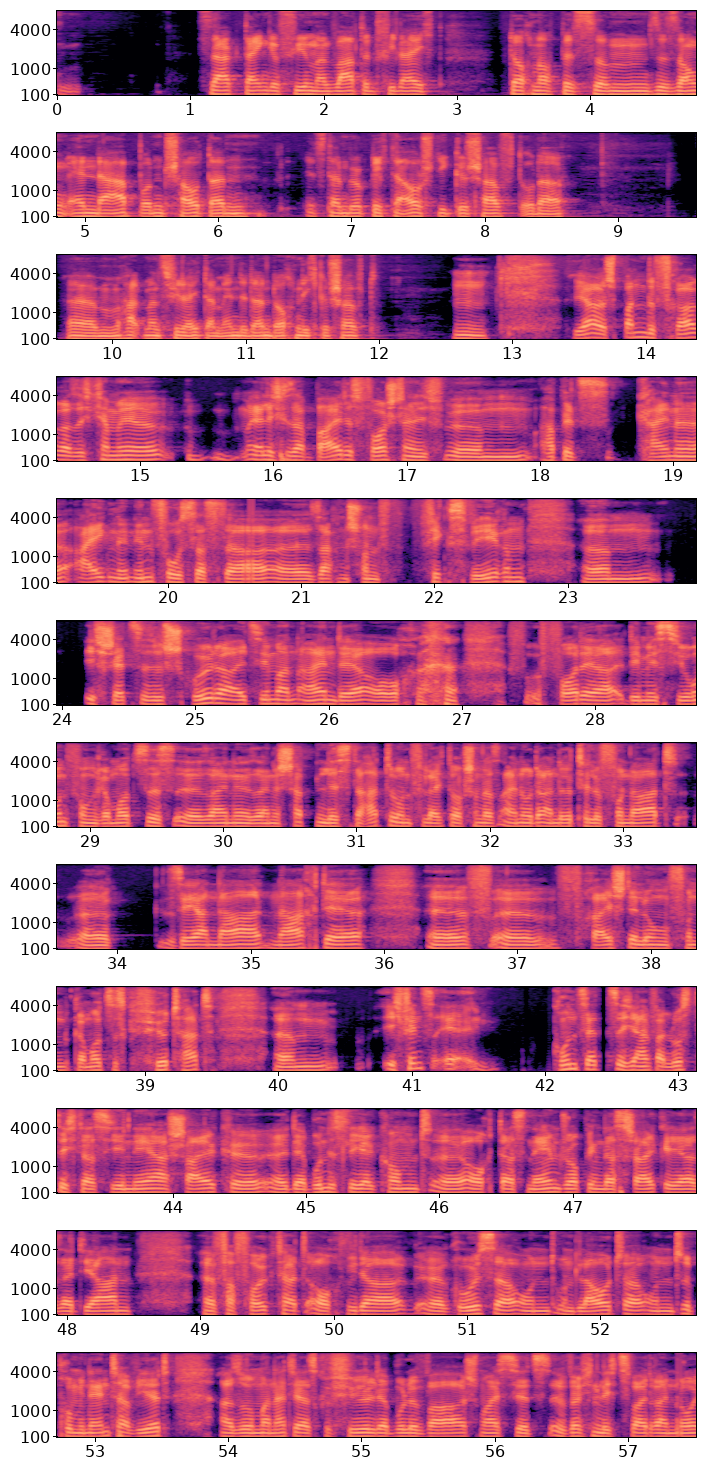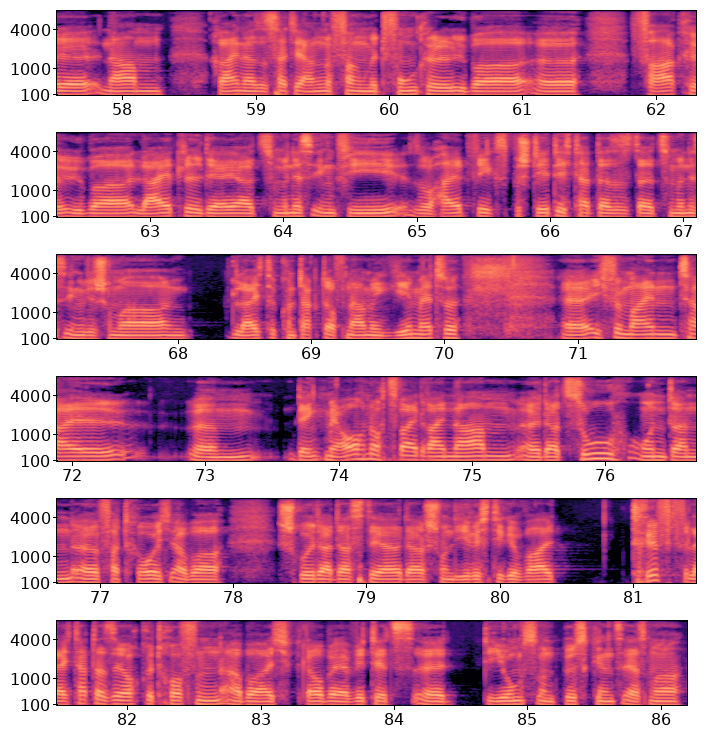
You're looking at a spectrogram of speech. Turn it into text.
sagt dein Gefühl, man wartet vielleicht doch noch bis zum Saisonende ab und schaut dann, ist dann wirklich der Ausstieg geschafft oder ähm, hat man es vielleicht am Ende dann doch nicht geschafft? Hm. Ja, spannende Frage. Also ich kann mir ehrlich gesagt beides vorstellen. Ich ähm, habe jetzt keine eigenen Infos, dass da äh, Sachen schon fix wären. Ähm, ich schätze Schröder als jemand ein, der auch vor der Demission von Gramotzes äh, seine, seine Schattenliste hatte und vielleicht auch schon das eine oder andere Telefonat äh, sehr nah nach der äh, äh Freistellung von Gramotzes geführt hat. Ähm, ich finde es äh, grundsätzlich einfach lustig, dass je näher Schalke äh, der Bundesliga kommt, äh, auch das Name-Dropping, das Schalke ja seit Jahren äh, verfolgt hat, auch wieder äh, größer und, und lauter und äh, prominenter wird. Also man hat ja das Gefühl, der Boulevard schmeißt jetzt äh, wöchentlich zwei, drei neue Namen rein. Also es hat ja angefangen mit Funkel über äh, Farke, über Leitl, der ja zumindest irgendwie so halbwegs bestätigt hat, dass es da zumindest irgendwie schon mal ein leichte Kontaktaufnahme gegeben hätte. Äh, ich für meinen Teil ähm, denke mir auch noch zwei, drei Namen äh, dazu und dann äh, vertraue ich aber Schröder, dass der da schon die richtige Wahl trifft. Vielleicht hat er sie auch getroffen, aber ich glaube, er wird jetzt äh, die Jungs und Büskens erstmal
